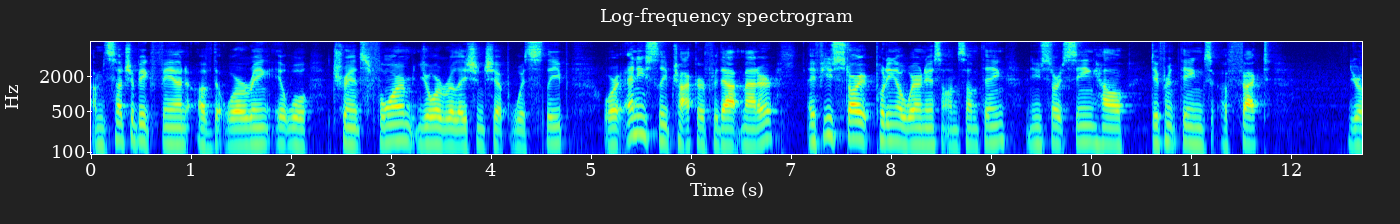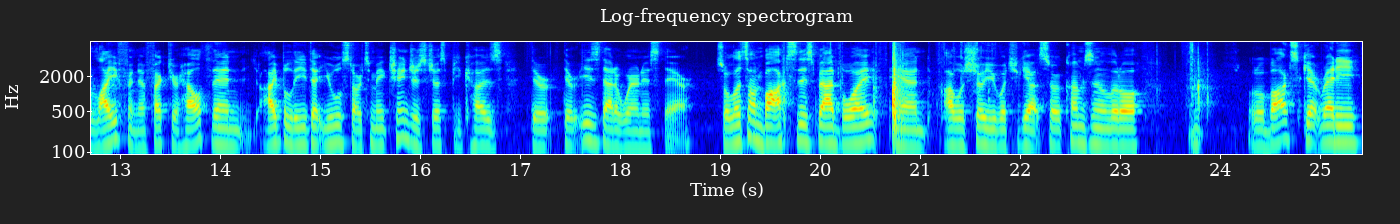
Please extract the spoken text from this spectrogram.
I'm such a big fan of the Oura Ring. It will transform your relationship with sleep or any sleep tracker for that matter. If you start putting awareness on something and you start seeing how different things affect your life and affect your health, then I believe that you will start to make changes just because there, there is that awareness there. So let's unbox this bad boy and I will show you what you get. So it comes in a little, little box. Get ready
